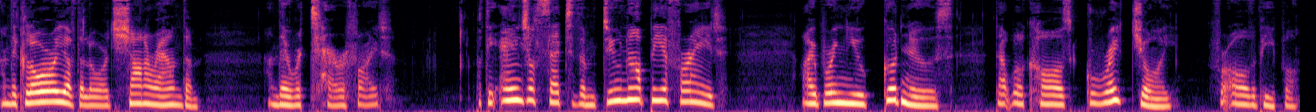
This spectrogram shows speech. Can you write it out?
and the glory of the Lord shone around them, and they were terrified. But the angel said to them, Do not be afraid. I bring you good news that will cause great joy for all the people.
